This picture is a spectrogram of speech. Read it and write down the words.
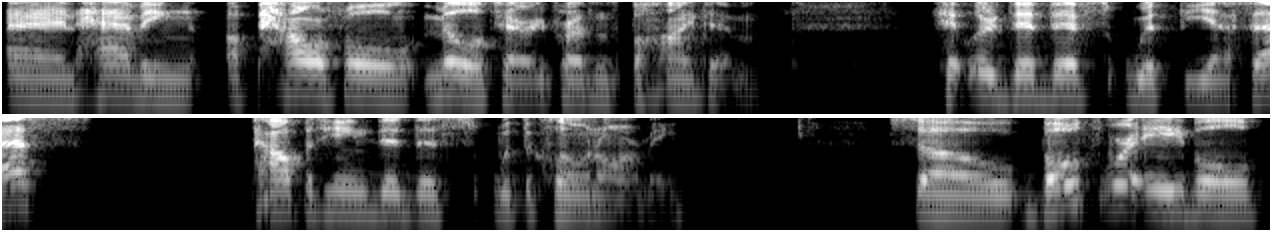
and having a powerful military presence behind him. Hitler did this with the SS. Palpatine did this with the clone army. So both were able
